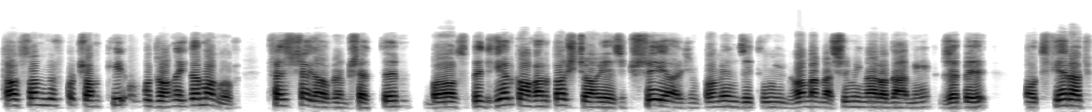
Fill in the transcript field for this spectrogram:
To są już początki obudzonych demonów. Przestrzegałbym przed tym, bo zbyt wielką wartością jest przyjaźń pomiędzy tymi dwoma naszymi narodami, żeby otwierać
